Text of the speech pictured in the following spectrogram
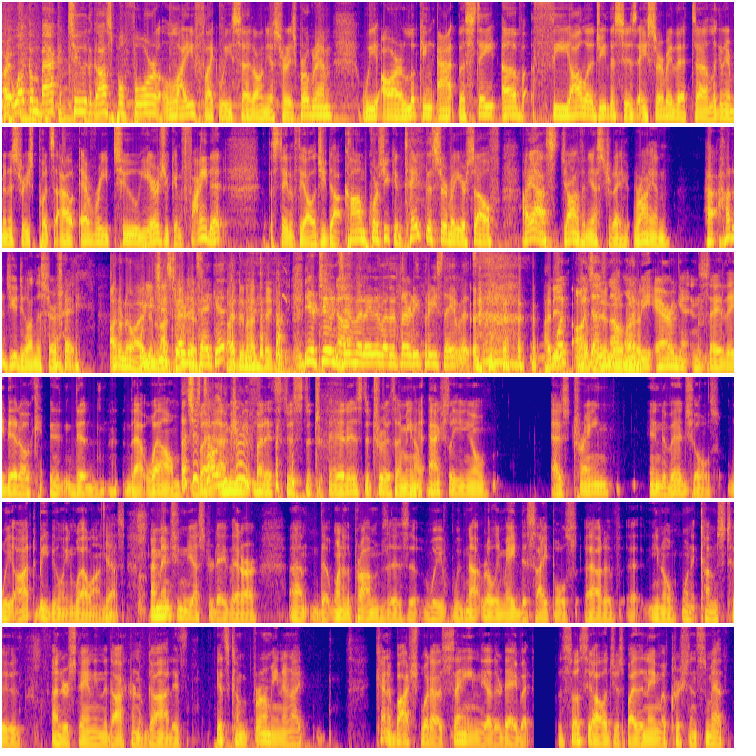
All right, welcome back to the Gospel for Life. Like we said on yesterday's program, we are looking at the state of theology. This is a survey that uh, Ligonier Ministries puts out every two years. You can find it at thestateoftheology.com. Of course, you can take the survey yourself. I asked Jonathan yesterday, Ryan, how, how did you do on the survey? I don't know. I you did too not scared take to take it? I did not take it. You're too intimidated by the 33 statements. I didn't, one, one does didn't not want to be arrogant and say they did okay, did that well. That's just but, telling I the mean, truth. But it's just the tr- it is the truth. I mean, actually, you know, as trained individuals, we ought to be doing well on Yeah. this. I mentioned yesterday that our um, that one of the problems is that we we've not really made disciples out of uh, you know when it comes to understanding the doctrine of God. It's it's confirming, and I kind of botched what I was saying the other day, but the sociologist by the name of Christian Smith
